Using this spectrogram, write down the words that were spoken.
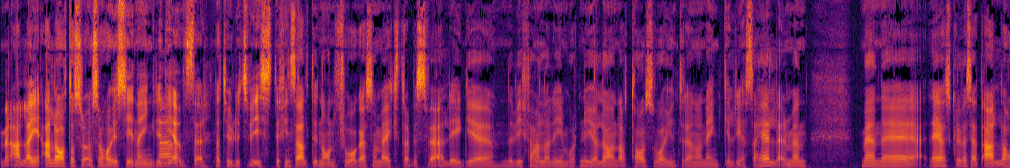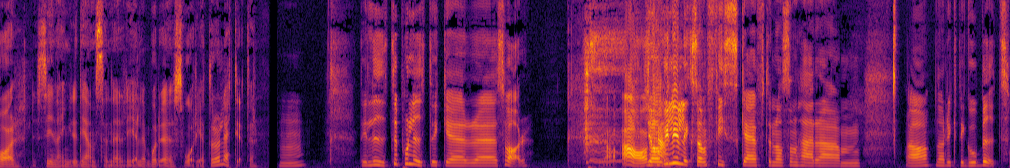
Men alla, alla avtalsrörelser har ju sina ingredienser ja. naturligtvis. Det finns alltid någon fråga som är extra besvärlig. Eh, när vi förhandlade in vårt nya löneavtal så var ju inte det någon enkel resa heller. Men men eh, jag skulle vilja säga att alla har sina ingredienser när det gäller både svårigheter och lättheter. Mm. det är lite politikersvar. Ja, ja, Jag kan- vill ju liksom fiska efter någon sån här, um, ja, någon riktig godbit.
